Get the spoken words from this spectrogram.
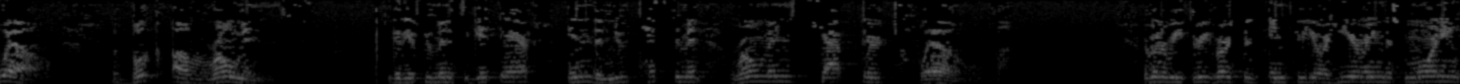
12. The book of Romans. I'll give you a few minutes to get there. In the New Testament, Romans chapter 12. We're going to read three verses into your hearing this morning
